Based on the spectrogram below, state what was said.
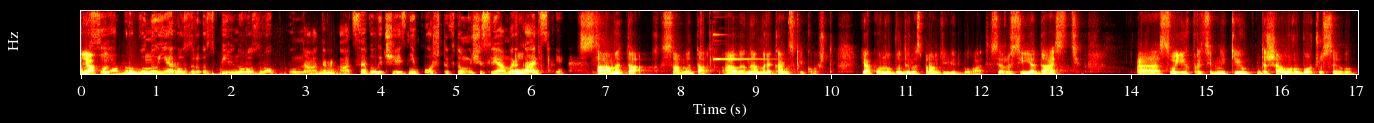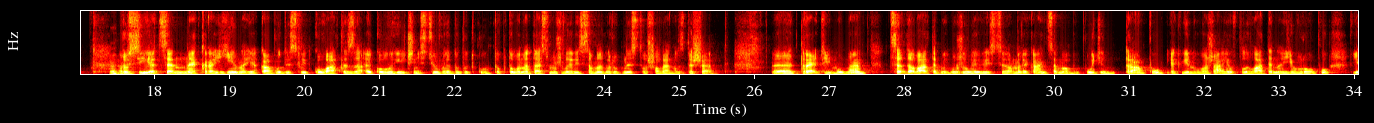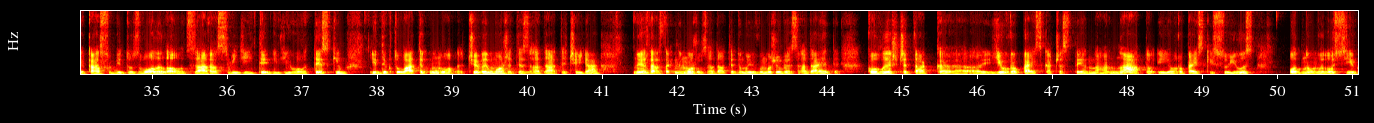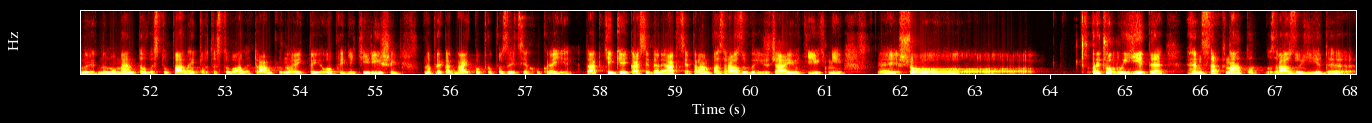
Я Росія пропонує розр... спільну розробку надр, а це величезні кошти, в тому числі американські. Саме так, саме так, але не американські кошти. Як воно буде насправді відбуватися? Росія дасть е, своїх працівників дешеву робочу силу. Росія це не країна, яка буде слідкувати за екологічністю видобутку, тобто вона дасть можливість саме виробництво шалено здешевити. Е, Третій момент це даватиме можливість американцям або Путін Трампу, як він вважає, впливати на Європу, яка собі дозволила от зараз відійти від його тисків і диктувати умови. Чи ви можете згадати, чи я? Ну я зараз так не можу згадати. Думаю, ви може ви згадаєте, коли ще так е, європейська частина НАТО і Європейський Союз одноосібно від моменту виступали і протестували Трампу навіть по його прийнятті рішень, наприклад, навіть по пропозиціях України. Так тільки якась іде реакція Трампа, зразу виїжджають їхні е, що. Причому їде генсек НАТО, зразу їде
